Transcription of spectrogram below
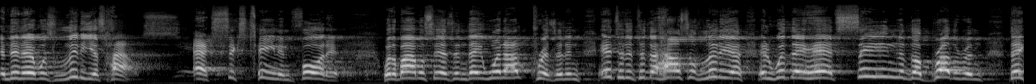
And then there was Lydia's house, Acts 16 and 40, where the Bible says, And they went out of prison and entered into the house of Lydia, and when they had seen the brethren, they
